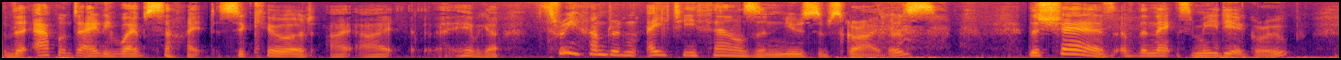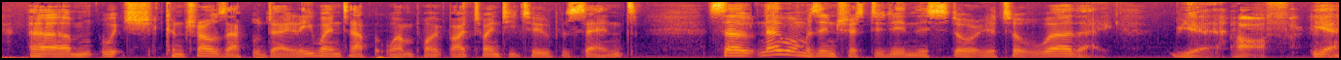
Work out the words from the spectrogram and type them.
the Apple Daily website secured. I, I here we go. Three hundred and eighty thousand new subscribers. The shares of the Next Media Group, um, which controls Apple Daily, went up at one point by 22%. So no one was interested in this story at all, were they? Yeah. Half. Yeah.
